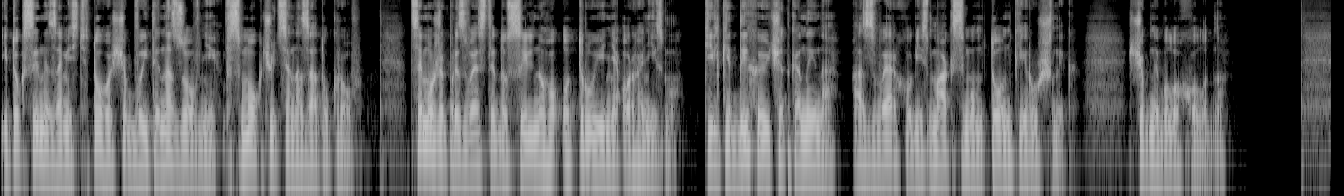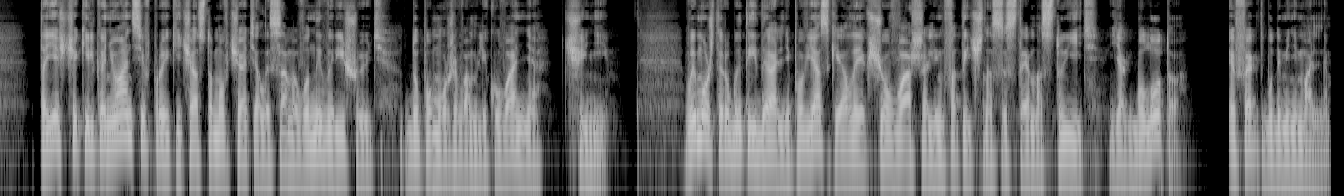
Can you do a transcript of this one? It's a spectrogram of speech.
і токсини замість того, щоб вийти назовні, всмокчуться назад у кров. Це може призвести до сильного отруєння організму. Тільки дихаюча тканина, а зверху візь максимум тонкий рушник, щоб не було холодно. Та є ще кілька нюансів, про які часто мовчать, але саме вони вирішують, допоможе вам лікування чи ні. Ви можете робити ідеальні пов'язки, але якщо ваша лімфатична система стоїть як болото, ефект буде мінімальним.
